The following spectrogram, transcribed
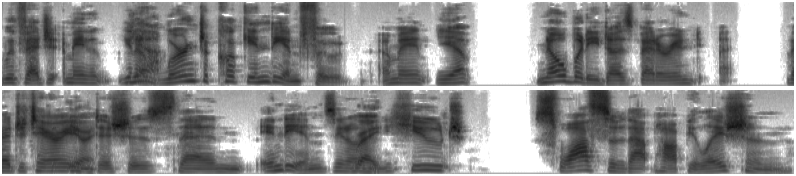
with veg. I mean, you know, Yeah. learn to cook Indian food. I mean, Yep. nobody does better in uh, vegetarian Right. dishes than Indians. You know, I mean, huge swaths of that population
